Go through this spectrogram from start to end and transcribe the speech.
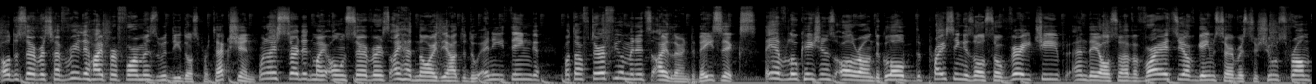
All the servers have really high performance with DDoS protection. When I started my own servers, I had no idea how to do anything, but after a few minutes I learned the basics. They have locations all around the globe, the pricing is also very cheap, and they also have a variety of game servers to choose from,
